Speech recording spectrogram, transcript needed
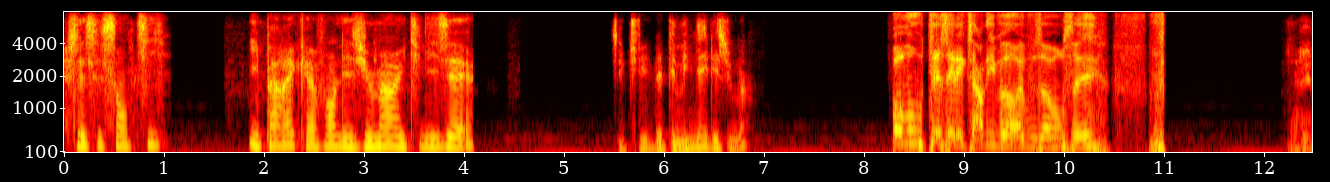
Je les ai sentis. Il paraît qu'avant, les humains utilisaient. Ils utilisent des minés, les humains Bon, vous taisez les carnivores et vous avancez. On les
